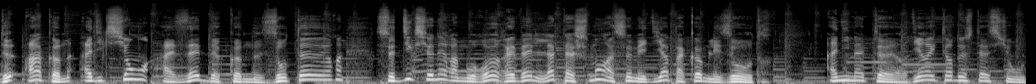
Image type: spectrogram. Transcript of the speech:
De A comme addiction à Z comme auteur, ce dictionnaire amoureux révèle l'attachement à ce média pas comme les autres. Animateur, directeur de station,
